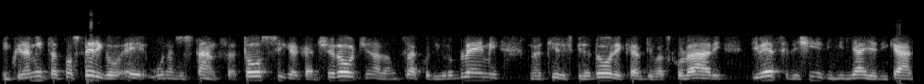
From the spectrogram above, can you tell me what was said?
l'inquinamento atmosferico è una sostanza tossica, cancerogena, da un sacco di problemi, malattie respiratorie, cardiovascolari, diverse decine di migliaia di casi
